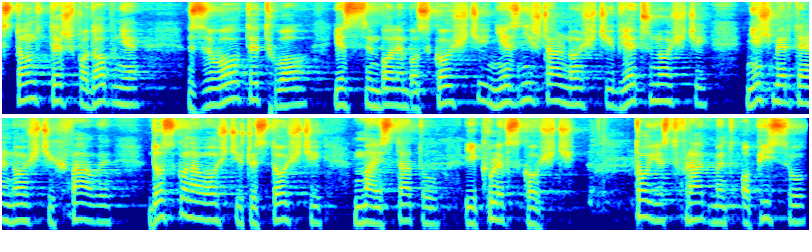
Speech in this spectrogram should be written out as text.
Stąd też podobnie złote tło jest symbolem boskości, niezniszczalności, wieczności, nieśmiertelności, chwały, doskonałości, czystości, majestatu i królewskości. To jest fragment opisu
